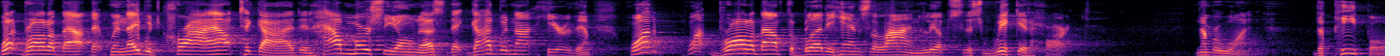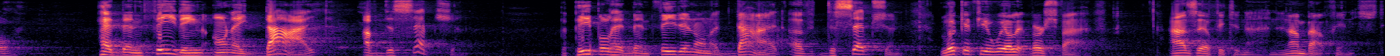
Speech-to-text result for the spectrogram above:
What brought about that when they would cry out to God and have mercy on us, that God would not hear them? What, what brought about the bloody hands, the lying lips, this wicked heart? Number one, the people had been feeding on a diet of deception. The people had been feeding on a diet of deception. Look, if you will, at verse 5. Isaiah 59, and I'm about finished.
